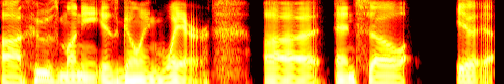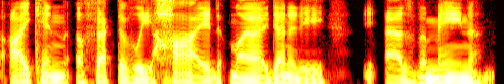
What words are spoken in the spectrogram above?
uh, whose money is going where. Uh, and so i I can effectively hide my identity as the main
